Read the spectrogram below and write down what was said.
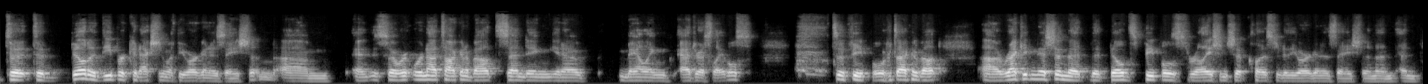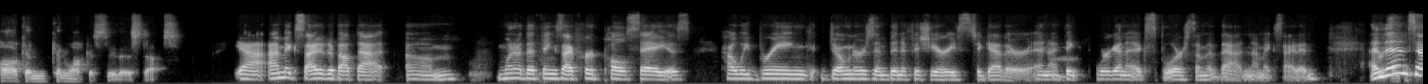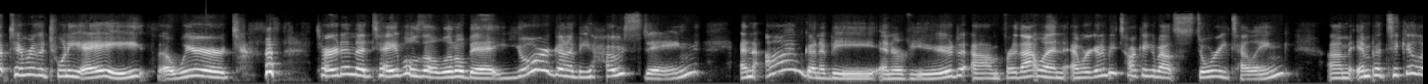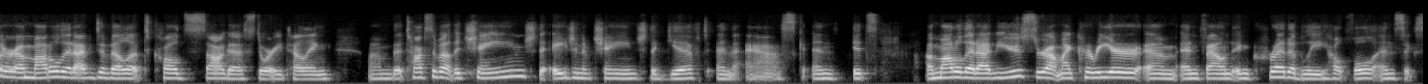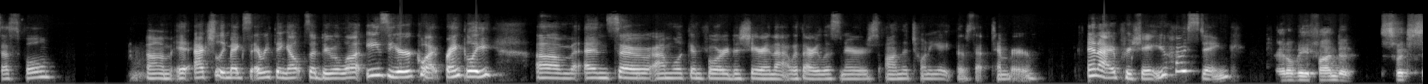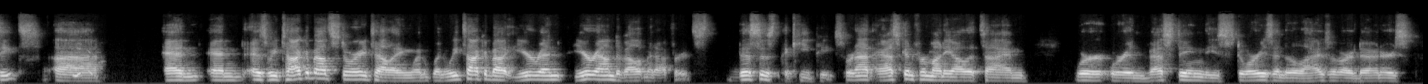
to, to build a deeper connection with the organization. Um, and so we're, we're not talking about sending, you know, mailing address labels to people. We're talking about uh, recognition that that builds people's relationship closer to the organization, and and Paul can can walk us through those steps. Yeah, I'm excited about that. Um, one of the things I've heard Paul say is how we bring donors and beneficiaries together, and I think we're going to explore some of that, and I'm excited. And then September the 28th, we're t- turning the tables a little bit. You're going to be hosting and I'm going to be interviewed um, for that one. And we're going to be talking about storytelling, um, in particular, a model that I've developed called saga storytelling um, that talks about the change, the agent of change, the gift, and the ask. And it's a model that I've used throughout my career um, and found incredibly helpful and successful. Um, it actually makes everything else I do a lot easier, quite frankly. Um, and so I'm looking forward to sharing that with our listeners on the 28th of September. And I appreciate you hosting. It'll be fun to switch seats. Uh, yeah. And and as we talk about storytelling, when, when we talk about year end year round development efforts, this is the key piece. We're not asking for money all the time. We're we're investing these stories into the lives of our donors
